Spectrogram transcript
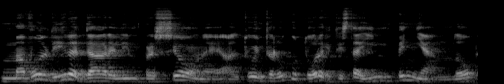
ma vuol dire dare l'impressione al tuo interlocutore che ti stai impegnando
